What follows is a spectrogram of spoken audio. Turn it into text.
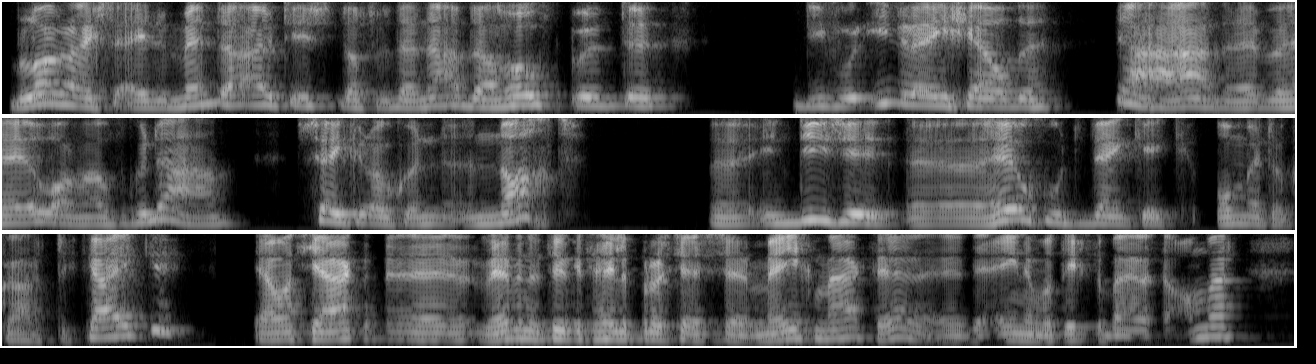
Belangrijkste element daaruit is dat we daarna de hoofdpunten die voor iedereen gelden. Ja, daar hebben we heel lang over gedaan. Zeker ook een, nacht uh, in die zin uh, heel goed, denk ik, om met elkaar te kijken. Ja, want Jaak, uh, we hebben natuurlijk het hele proces meegemaakt. Hè? De ene wat dichterbij als de ander.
